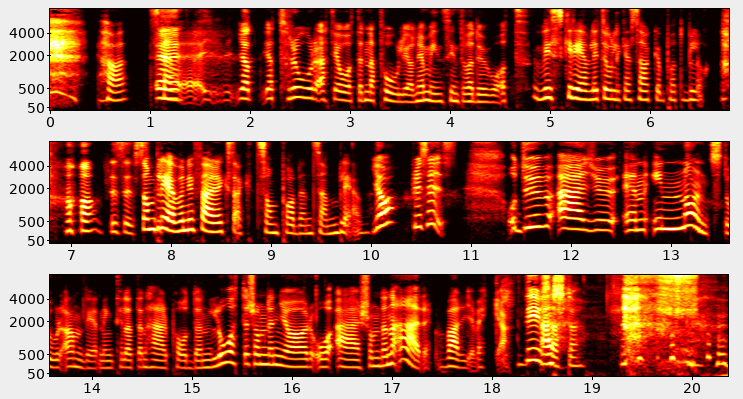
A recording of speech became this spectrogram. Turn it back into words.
ja, eh, jag, jag, tror att jag åt en Napoleon, jag minns inte vad du åt. Vi skrev lite olika saker på ett block. precis. Som blev ungefär exakt som podden sen blev. Ja, precis. Och du är ju en enormt stor anledning till att den här podden låter som den gör och är som den är varje vecka. Det är ju så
